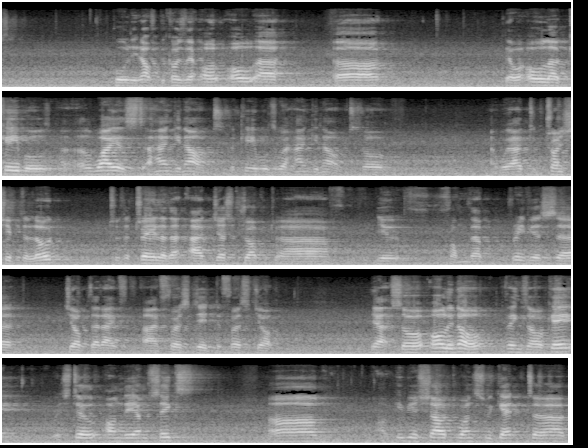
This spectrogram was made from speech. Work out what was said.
pulled it off because they're all, all uh, uh, there were all uh, cables, uh, wires hanging out. The cables were hanging out. So we had to transship the load to the trailer that I just dropped uh, you from the previous uh, job that I, I first did, the first job. Yeah, so all in all, things are okay. We're still on the M6. Um, I'll give you a shout once we get uh,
